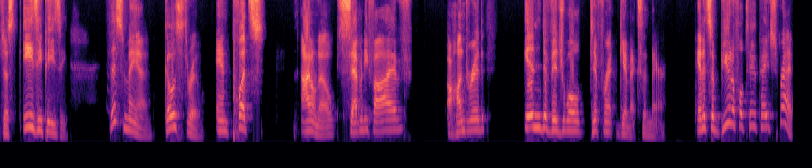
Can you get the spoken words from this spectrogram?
just easy peasy." This man goes through and puts, I don't know, seventy five, a hundred individual different gimmicks in there. And it's a beautiful two page spread.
